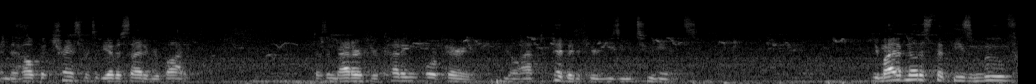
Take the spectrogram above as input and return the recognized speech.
and to help it transfer to the other side of your body. It Doesn't matter if you're cutting or parrying. You'll have to pivot if you're using two hands. You might have noticed that these move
